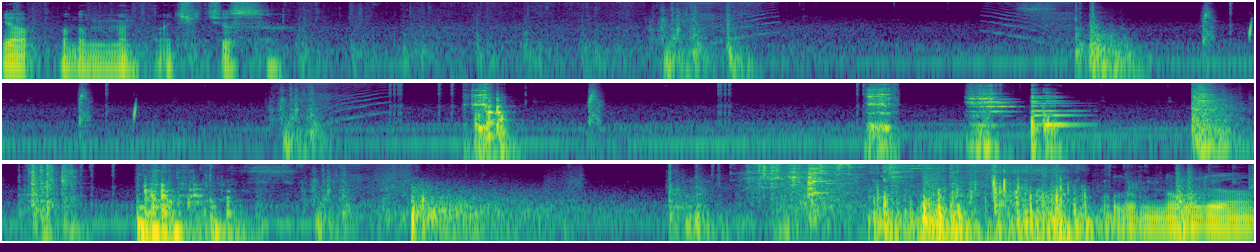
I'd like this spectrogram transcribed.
yapmadım ben açıkçası. Ne oluyor lan?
